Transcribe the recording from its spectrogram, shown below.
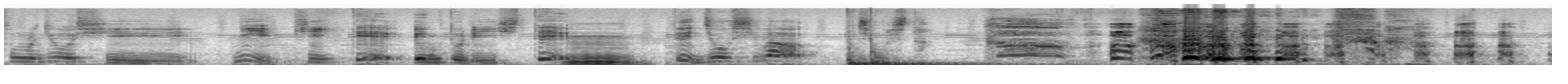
その上司に聞いてエントリーして、で上司は落ちました。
